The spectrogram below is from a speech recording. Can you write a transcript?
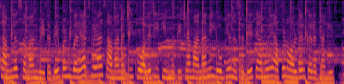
चांगलं सामान भेटते पण बऱ्याच वेळा सामानाची क्वालिटी किंमतीच्या मानाने योग्य नसते त्यामुळे आपण ऑर्डर करत नाहीत.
